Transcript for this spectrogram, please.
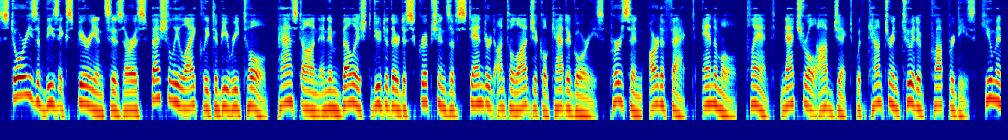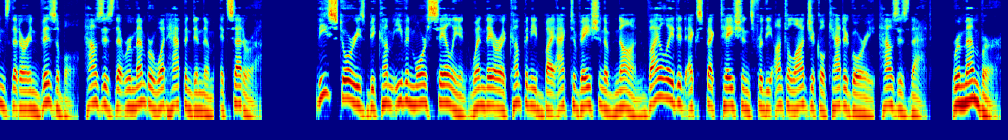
Stories of these experiences are especially likely to be retold, passed on and embellished due to their descriptions of standard ontological categories person, artifact, animal, plant, natural object with counterintuitive properties, humans that are invisible, houses that remember what happened in them, etc. These stories become even more salient when they are accompanied by activation of non-violated expectations for the ontological category houses that remember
